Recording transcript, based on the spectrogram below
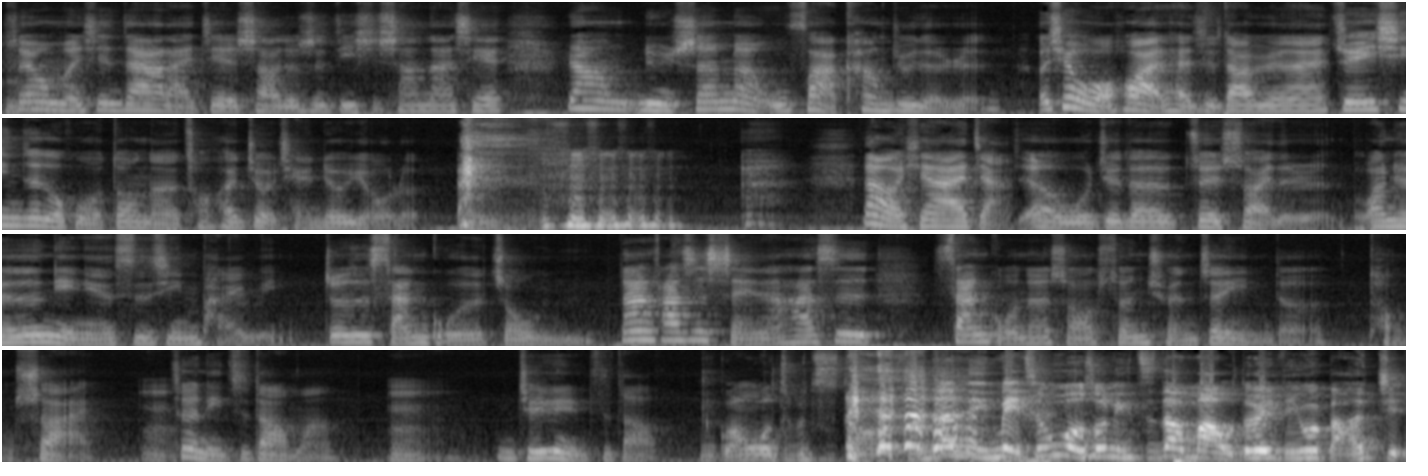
所以我们现在要来介绍，就是历史上那些让女生们无法抗拒的人。而且我后来才知道，原来追星这个活动呢，从很久以前就有了。那我现在讲，呃，我觉得最帅的人，完全是年年四星排名，就是三国的周瑜。那他是谁呢？他是三国那时候孙权阵营的统帅。嗯，这个你知道吗？嗯。你确定你知道？你管我知不知道？反正你每次问我说你知道吗，我都一定会把它剪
